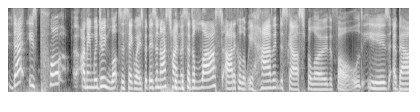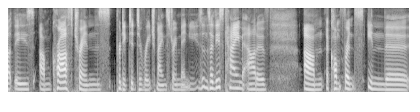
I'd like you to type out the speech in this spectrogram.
that is pro. I mean, we're doing lots of segues, but there's a nice time. so, the last article that we haven't discussed below the fold is about these um, craft trends predicted to reach mainstream menus, and so this came out of. Um, a conference in the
